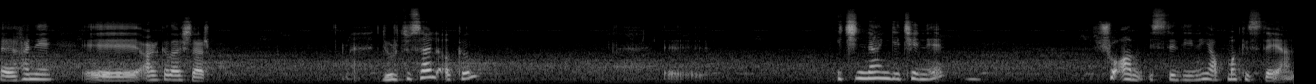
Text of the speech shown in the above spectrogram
Ee, hani e, arkadaşlar dürtüsel akıl e, içinden geçeni şu an istediğini yapmak isteyen,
